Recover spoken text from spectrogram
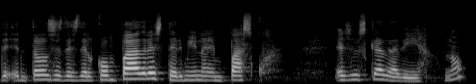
entonces, desde el compadres termina en Pascua. Eso es cada día, ¿no?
